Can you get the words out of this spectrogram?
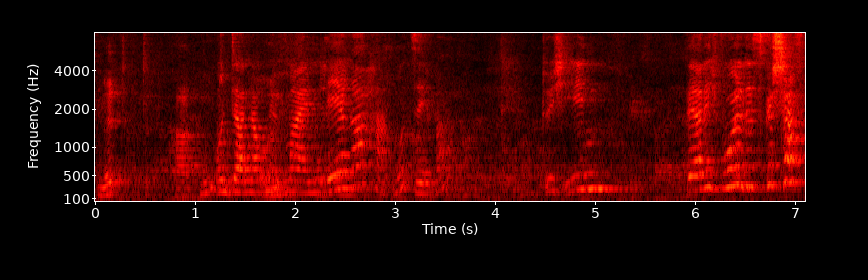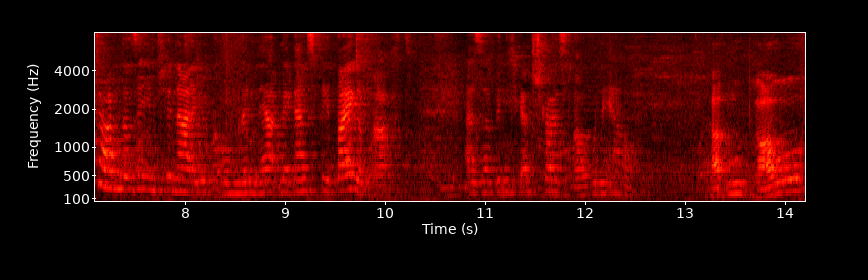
mit Hartmut? Und dann noch mit meinem Lehrer Hartmut Seber. Durch ihn werde ich wohl das geschafft haben, dass ich ins Finale gekommen bin. Er hat mir ganz viel beigebracht. Also bin ich ganz stolz drauf und er auch. Hartmut Brau,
